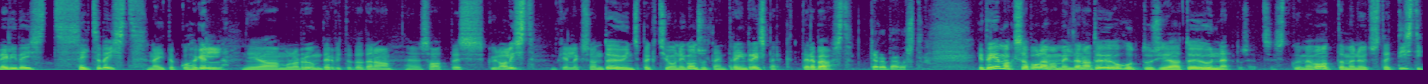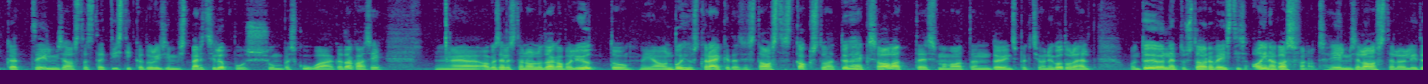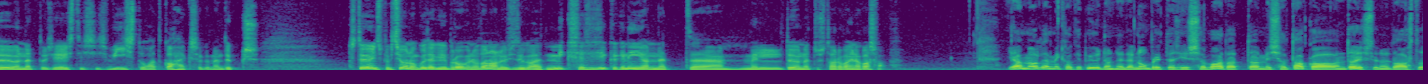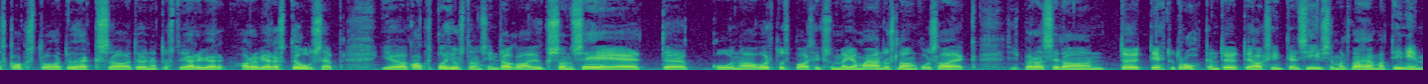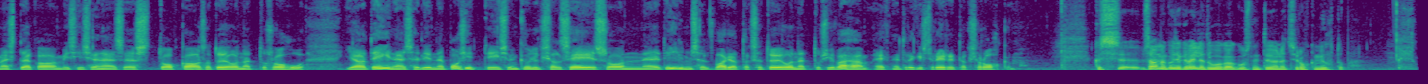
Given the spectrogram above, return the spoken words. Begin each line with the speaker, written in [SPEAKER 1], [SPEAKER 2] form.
[SPEAKER 1] neliteist seitseteist näitab kohe kell ja mul on rõõm tervitada täna saates külalist, kelleks on Tööinspektsiooni konsultant Rein Reisberg, tere päevast!
[SPEAKER 2] tere päevast!
[SPEAKER 1] ja teemaks saab olema meil täna tööohutus ja tööõnnetused, sest kui me vaatame nüüd statistikat, eelmise aasta statistika tuli siin vist märtsi lõpus, umbes kuu aega tagasi, aga sellest on olnud väga palju juttu ja on põhjust ka rääkida, sest aastast kaks tuhat üheksa alates, ma vaatan Tööinspektsiooni kodulehelt, on tööõnnetuste arv Eestis aina kasvanud, eelmisel aastal oli tööõnnetusi Eestis siis viis tuhat kaheksakümmend üks kas Tööinspektsioon on kuidagi proovinud analüüsida ka, et miks see siis ikkagi nii on, et äh, meil tööõnnetuste arv aina kasvab?
[SPEAKER 2] jah, me oleme ikkagi püüdnud nende numbrite sisse vaadata, mis seal taga on tõesti nüüd aastast kaks tuhat üheksa tööõnnetuste järv, arv järjest tõuseb. ja kaks põhjust on siin taga, üks on see, et äh, kuna võrdlusbaasiks on meie majanduslangusaeg, siis pärast seda on tööd tehtud rohkem, tööd tehakse intensiivsemalt, vähemate inimestega, mis iseenesest toob kaasa tööõnnetusohu. ja teine selline positiivsem külg seal sees on, et ilmselt varjatakse tööõnnetusi vähem, ehk neid registreeritakse rohkem
[SPEAKER 1] kas saame kuidagi välja tuua ka, kus neid tööõnnetusi rohkem juhtub?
